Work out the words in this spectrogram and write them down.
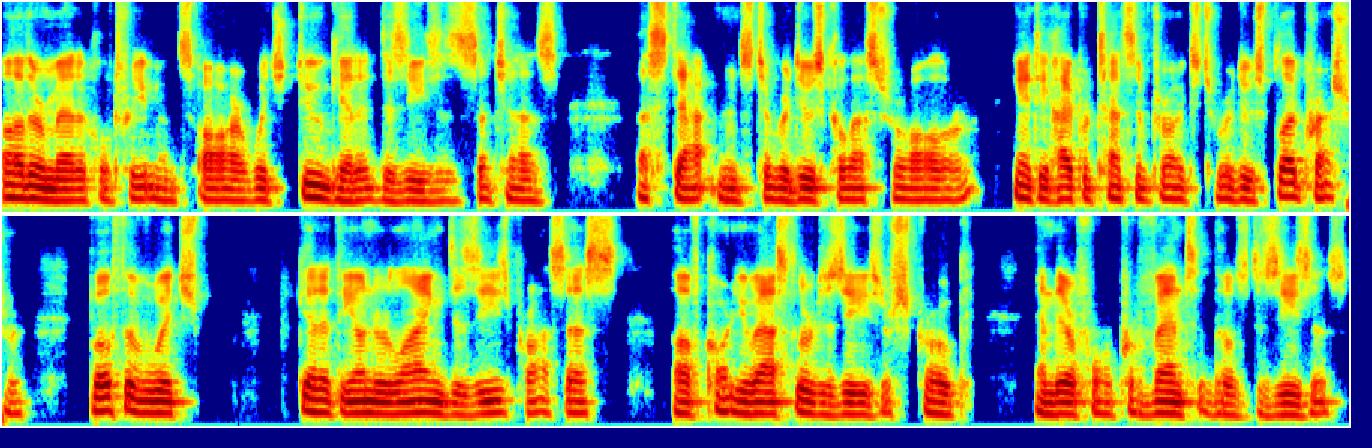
other medical treatments are, which do get at diseases such as statins to reduce cholesterol or antihypertensive drugs to reduce blood pressure, both of which get at the underlying disease process of cardiovascular disease or stroke and therefore prevent those diseases.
